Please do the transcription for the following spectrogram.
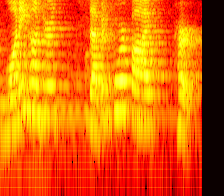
1-800-745-HURT.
